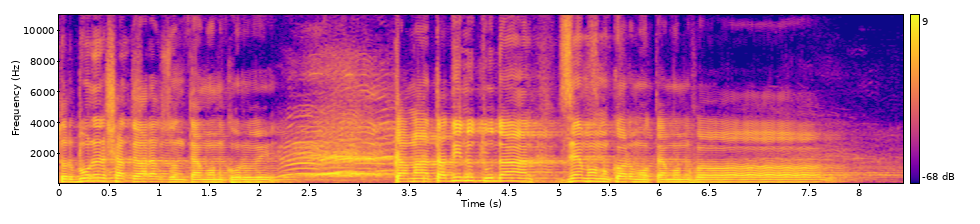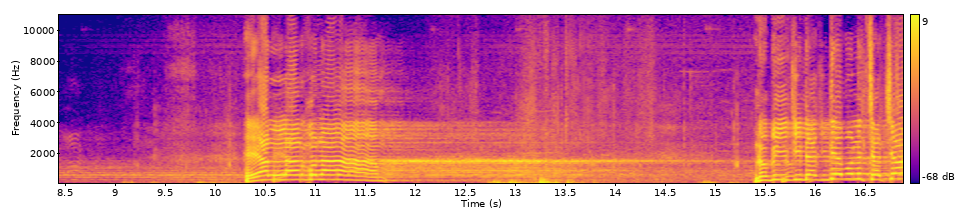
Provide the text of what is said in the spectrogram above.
তোর বোনের সাথে আর একজন তেমন করবে। কামা তাদিন তুদান, যেমন কর্ম তেমন ফল। হে আল্লাহর গোলাম, নবীজি ডাক দিয়ে বলে, চাচা,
